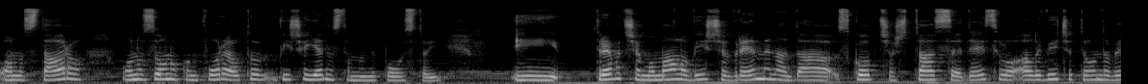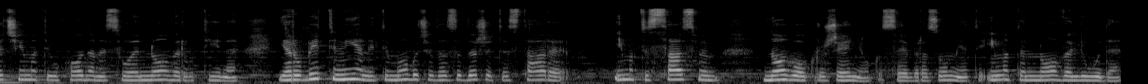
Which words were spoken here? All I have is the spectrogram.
ono staro, ono zonu komfora, ali to više jednostavno ne postoji. I trebat ćemo malo više vremena da skopča šta se desilo, ali vi ćete onda već imati uhodane svoje nove rutine. Jer u biti nije niti moguće da zadržite stare, imate sasvim novo okruženje oko sebe, razumijete? Imate nove ljude,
